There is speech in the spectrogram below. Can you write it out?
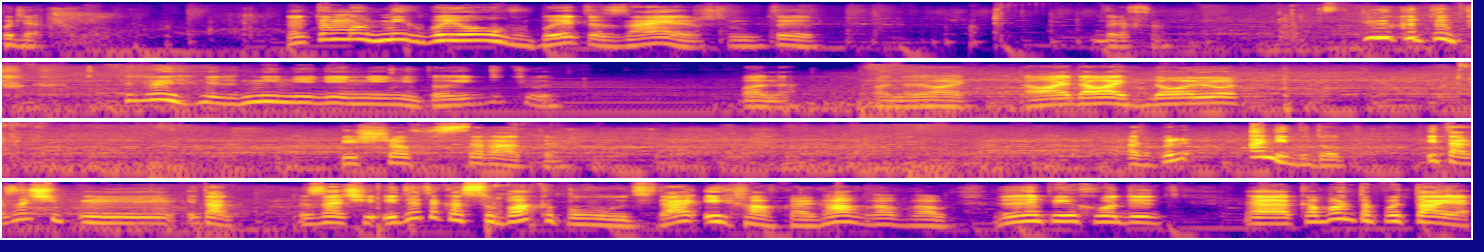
Бля. Ну ти м- міг би його вбити, знаєш, ну ти. Бляха. Скільки ти б. Три. Ні, ні, ні, ні, ні, то йдіть ви. Ладно, ладно, давай. Давай, давай, давай, давай. Пішов всрати. А тепер анекдот. І так, значить, м, і так, значить, іде така собака по вулиці, да, і гавкає, гав, гав, гав. До неї підходить е, кабан та питає,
